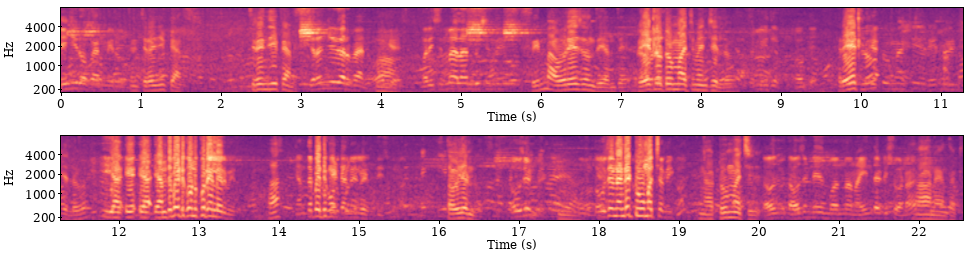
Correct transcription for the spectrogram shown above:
ఏ హీరో ఫ్యాన్ మీరు? నేను చిరంజీవి ఫ్యాన్స్. చిరంజీవి ఫ్యాన్స్. చిరంజీవి గారి ఫ్యాన్. ఓకే. మరి ఈ సినిమా ఎలా అనిపించింది? సినిమా అవరేజ్ ఉంది అంతే. రేట్లు టూ మచ్ మంచిళ్ళు ఓకే. రేట్లు టూ మచ్ రేట్లు మంచిళ్ళు ఎంత పెట్టి కొనుక్కుని వెళ్ళారు మీరు? ఎంత పెట్టి కొనుక్కుని థౌజండ్ థౌజండ్ థౌజండ్ అంటే టూ మచ్చా మీకు? టూ మచ్ మొన్న నైన్ థర్టీ షోనా నైన్ థర్టీ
